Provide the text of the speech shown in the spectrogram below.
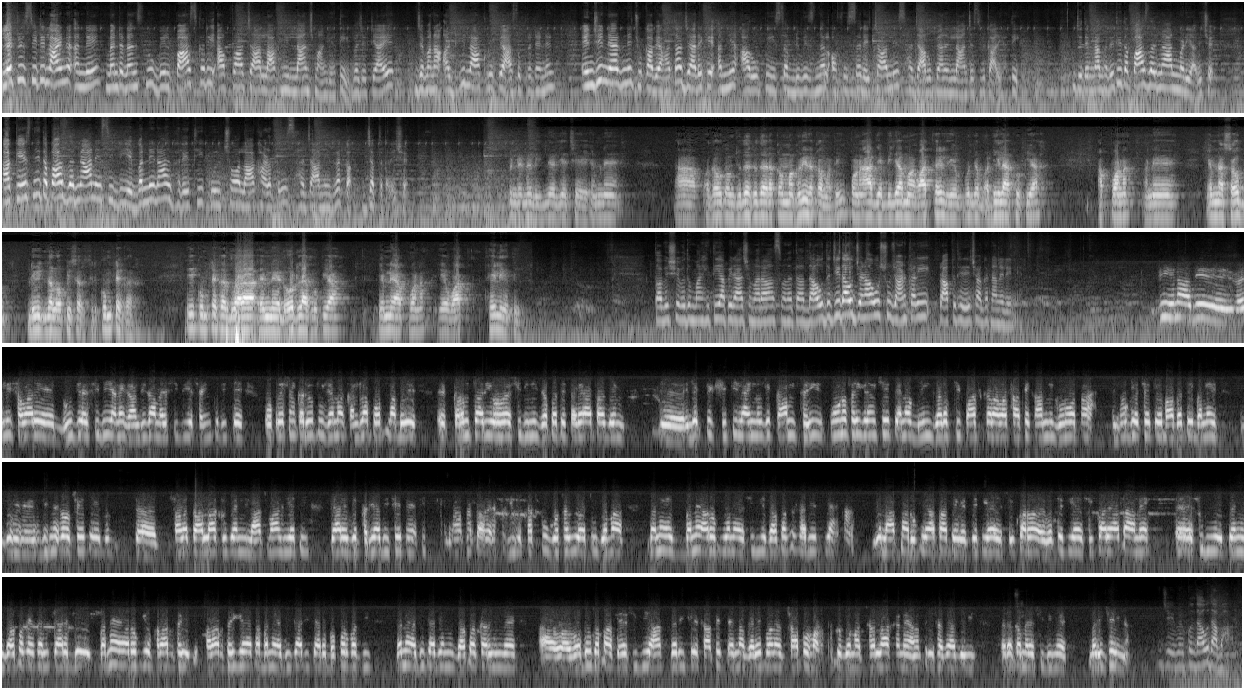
ઇલેક્ટ્રિસિટી લાઇન અને મેન્ટેનન્સનું બિલ પાસ કરી આપવા ચાર લાખની લાંચ માંગી હતી. બજેટિયાએ જેમાંના અઢી લાખ રૂપિયા સુપ્રિન્ટેન્ડન્ટ, એન્જિનિયરને ચૂકવ્યા હતા, જ્યારે કે અન્ય આરોપી સબ ડિવિઝનલ ઓફિસરે ચાલીસ હજાર રૂપિયાની લાંચ સ્વીકારી હતી, જે તેમના ઘરેથી તપાસ દરમિયાન મળી આવી છે. આ કેસની તપાસ દરમિયાન એસીબીએ બંનેના ઘરેથી કુલ છ લાખ આડત્રીસ હજારની રકમ જપ્ત કરી છે. સુપ્રિન્ટેન્ડન્ટ ઇજનેર જે છે, એમને આ અગાઉ તો જુદા જુદા રકમમાં ઘણી રકમ હતી, પણ આ જે બીજામાં વાત કરી હતી, એ મુજબ અઢી લાખ રૂપિયા આપવાના અને એમના સૌ ડિવિઝનલ ઓફિસર શ્રી કુમટેકર એ કુમટેકર દ્વારા એમને દોઢ લાખ રૂપિયા એમને આપવાના, એ વાત થયેલી હતી. તો આ વિશે વધુ માહિતી આપી રહ્યા છે અમારા દાઉદ. જી દાઉદ, જણાવો શું જાણકારી પ્રાપ્ત થઈ રહી છે આ ઘટનાને લઈને? જી, એના આજે વહેલી સવારે ભુજ એસીબી અને ગાંધીધામ એસીબી એ સંયુક્ત રીતે ઓપરેશન કર્યું હતું, જેમાં કંડલા પોર્ટના બે કર્મચારીઓ એસીબી ની ઝપટે ચડ્યા હતા, જેમ ઇલેક્ટ્રિક સિટી લાઇનનું જે કામ થઈ, પૂર્ણ થઈ ગયું છે, તેનો બિલ ઝડપથી પાસ કરાવવા સાથે કામની ગુણવત્તા યોગ્ય છે તે બાબતે બંને જે એન્જિનિયરો છે તે સાડા ચાર લાખ રૂપિયાની લાંચ માંગી હતી, ત્યારે જે ફરિયાદી છે તે એસીબીએ સટકું ગોઠવ્યું હતું, જેમાં બંને બંને આરોપીઓને એસીબીએ ધરપકડ કરી ત્યાં જે લાખના રૂપિયા હતા તે વચેટિયાએ સ્વીકારવા વચેટિયાએ સ્વીકાર્યા હતા અને એસીબીએ તેની ધરપકડ કરી ત્યારે બે બંને આરોપીઓ ખરાબ થઈ ખરાબ થઈ ગયા હતા. બંને અધિકારી ત્યારે બપોર પછી બંને અધિકારીઓની ધરપકડ કરીને વધુ તપાસ એસીબી હાથ ધરી છે. સાથે તેમના ઘરે પણ છાપો માર્યો જેમાં છ લાખ અને અડત્રીસ હજાર જેવી રકમ એસીબીને મળી છે. જી, બિલકુલ. દાઉદ આભાર.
